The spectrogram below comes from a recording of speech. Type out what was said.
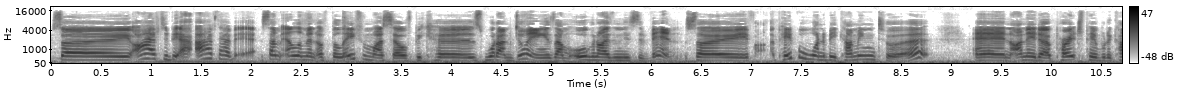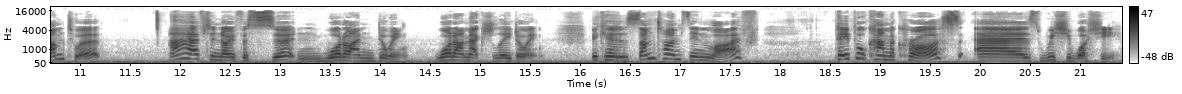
So I have to be, I have to have some element of belief in myself because what I'm doing is I'm organizing this event. So if people want to be coming to it and I need to approach people to come to it, I have to know for certain what I'm doing, what I'm actually doing. Because sometimes in life, people come across as wishy washy.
